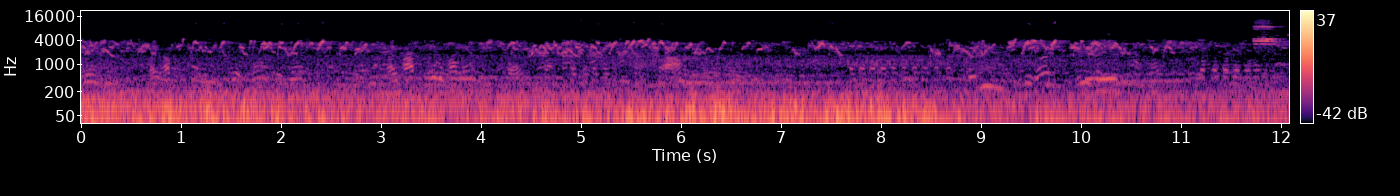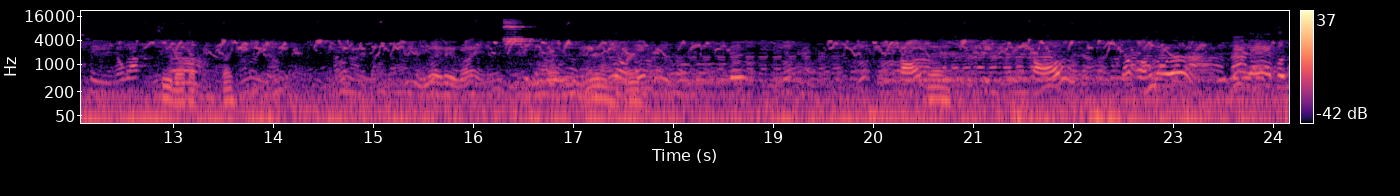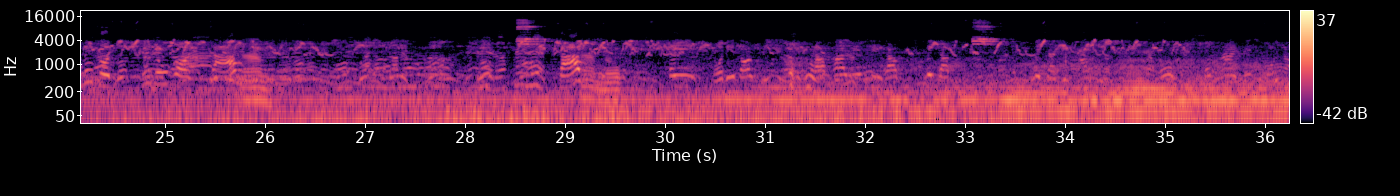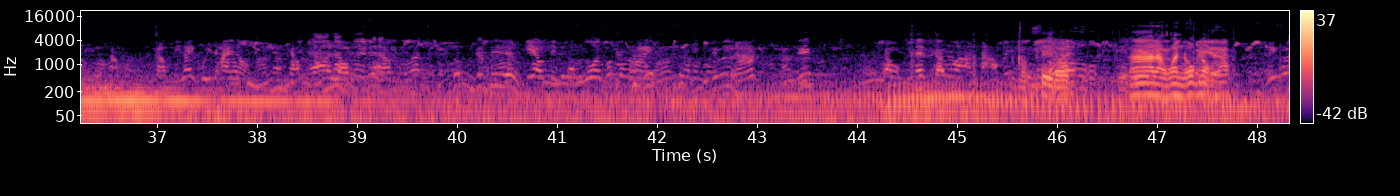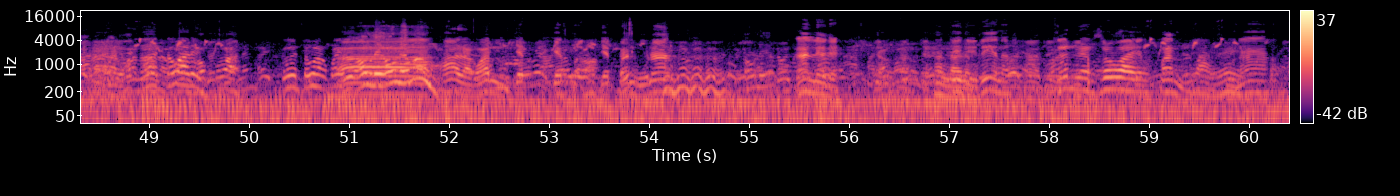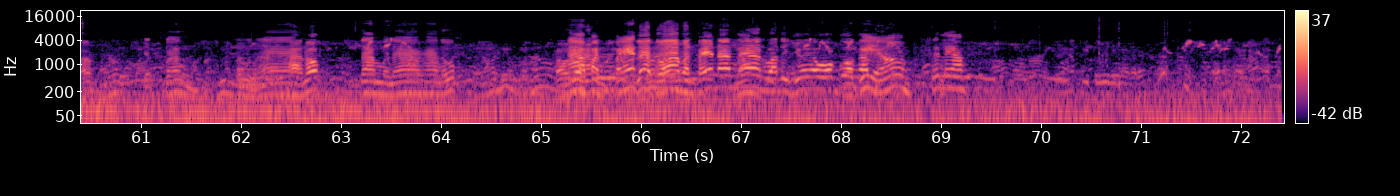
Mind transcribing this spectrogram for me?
ไปครับไปครับนี่ลูกเข้าเลย สองสามสี่สี่น้องรักสี่ดอกครับไปเรื่อยๆไว้หนึ่งไปสองสองเจ้าของดูเลยพี่แลสุดไม่สุดพี่ดูก่อนสามข้ามสามข้ามนก สี่โอ้ดีตอนสี่ครับห้ายี่สี่ครับ ไม่จับไม่จับจุดพันจับลูกต้นห้ายี่สี่ครับครับครับมีได้คุยไทยเนาะครับไม่ยอมครับเกี่ยวติดสำนวนพวกตรงไทยนะเล่นกับว่าสามไม่นกสี่ดอกห้ารางวัลนกนกเกินตัวดิ เกินตัวไปเอาเลยเอาเลยมึงห้ารางวัลเจ็ดเจ็ดเจ็ดพันหูนะนั่นเลยเด็ท่านได้เลยดีนะเกินเรื่องสวยเจ็ดพันหูนะเจ็ดพันหูนะห้านกตามมือนะห้านกห้าพันแปดแล้วตัวมันเป็นนั่นแม่นว่าที่เชื่อเอาออกโอเคเอาเสร็จแล้ว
